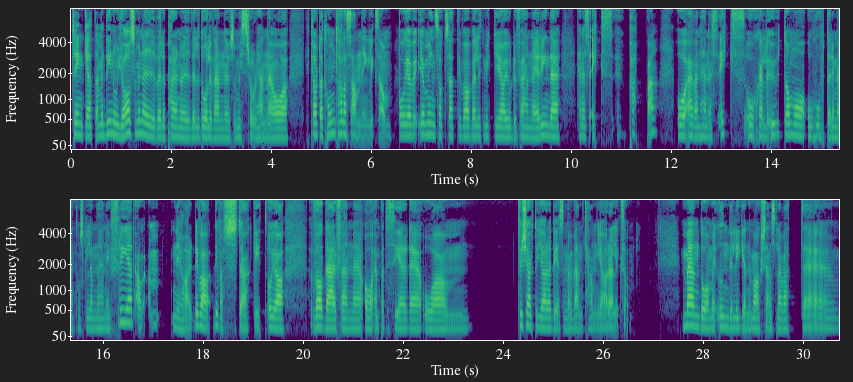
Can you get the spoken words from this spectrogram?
tänka att men det är nog jag som är naiv eller paranoid eller dålig vän nu som misstror henne och det är klart att hon talar sanning liksom. Och jag, jag minns också att det var väldigt mycket jag gjorde för henne. Jag ringde hennes ex pappa och även hennes ex och skällde ut dem och, och hotade med att de skulle lämna henne i fred. Ja, men, mm, ni hör, det var, det var stökigt och jag var där för henne och empatiserade och um, försökte göra det som en vän kan göra. Liksom. Men då med underliggande magkänsla av att eh, uh,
